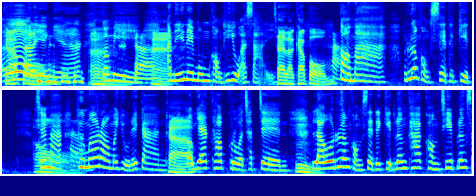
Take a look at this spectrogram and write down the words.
เอครับอผมอะไรอย่างเงี้ยอ่าก็มีค่ะอ่าอันนี้ในมุมของที่อยู่อาศัย ใช่แล้วครับผมค่ะต่อมาเรื่องของเศรษฐกิจอ๋อ ใช่ไหมค่ะคือเมื่อเรามาอยู่ด้วยกันครับเราแยกครอบครัวชัดเจนอืมแล้วเรื่องของเศรษฐกิจเรื่องค่าครองชีพเรื่องส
